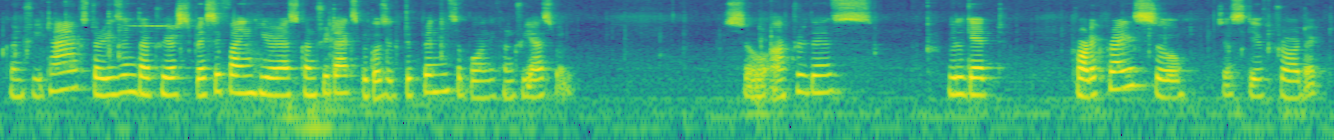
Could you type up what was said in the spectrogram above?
country tax. The reason that we are specifying here as country tax because it depends upon the country as well so after this we'll get product price. So just give product.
